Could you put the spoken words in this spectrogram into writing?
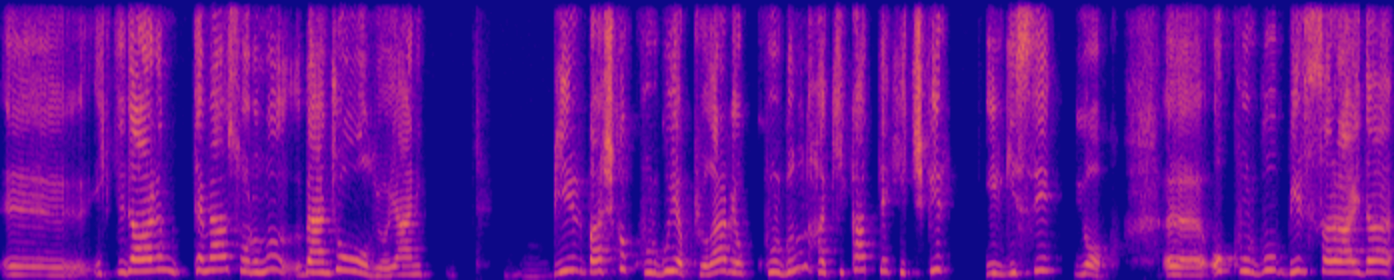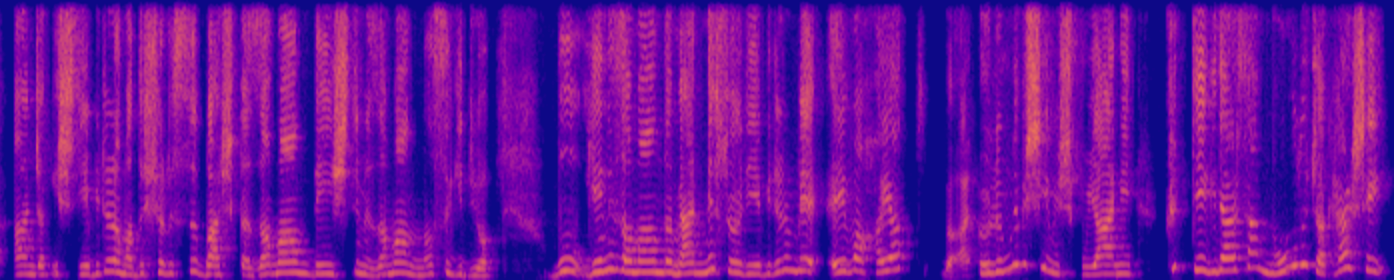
E, iktidarın temel sorunu bence o oluyor. Yani bir başka kurgu yapıyorlar ve o kurgunun hakikatle hiçbir ilgisi yok. Ee, o kurgu bir sarayda ancak işleyebilir ama dışarısı başka. Zaman değişti mi? Zaman nasıl gidiyor? Bu yeni zamanda ben ne söyleyebilirim ve eyvah hayat ölümlü bir şeymiş bu. Yani küt diye gidersem ne olacak? Her şey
